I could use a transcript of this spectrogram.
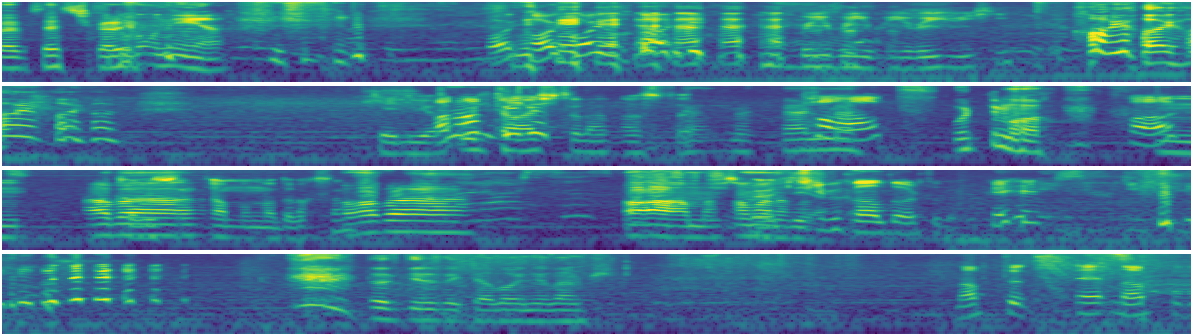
Böyle bir ses çıkarıyor. o ne ya? Koy koy koy koy. Bıy bıy bıy bıy. hay hay hay hay hay. Geliyor. Anam Ulti geliyor. açtı lan hasta. gelme gelme. Pat. Ulti mi o? Pat. Hmm, Aba. Kılıçını tamamladı baksana. Aba. Aa aman aman aman. Gibi kaldı ortada. Öz gerizekalı oynuyorlarmış. Ne yaptın? E, ne yaptın?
